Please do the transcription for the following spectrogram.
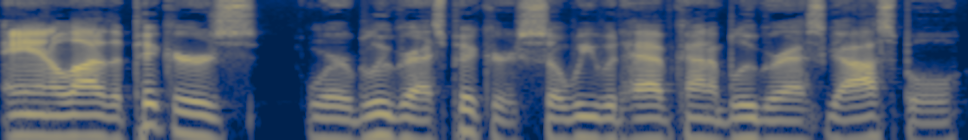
And a lot of the pickers were bluegrass pickers. So we would have kind of bluegrass gospel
